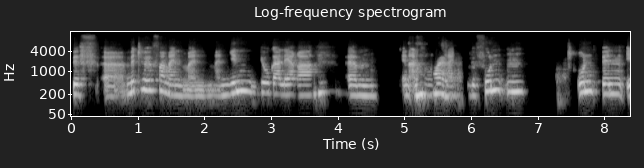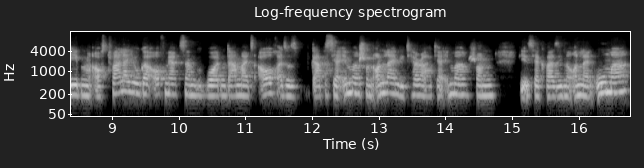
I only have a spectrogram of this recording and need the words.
Biff äh, Mithöfer, mein, mein, mein Yin-Yoga-Lehrer, mhm. ähm, in Anführungszeichen gefunden und bin eben auf Strala-Yoga aufmerksam geworden, damals auch. Also es gab es ja immer schon online. Die Terra hat ja immer schon, die ist ja quasi eine Online-Oma.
